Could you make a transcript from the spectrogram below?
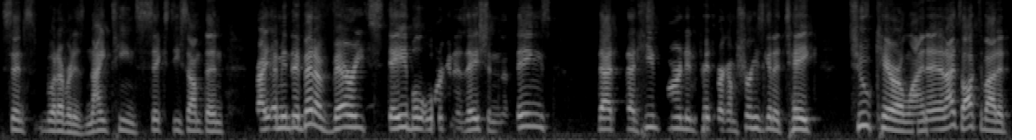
since whatever it is, 1960 something, right? I mean, they've been a very stable organization. The things that, that he learned in Pittsburgh, I'm sure he's going to take to Carolina. And I talked about it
